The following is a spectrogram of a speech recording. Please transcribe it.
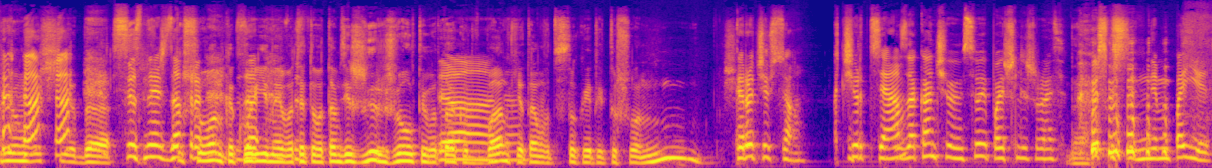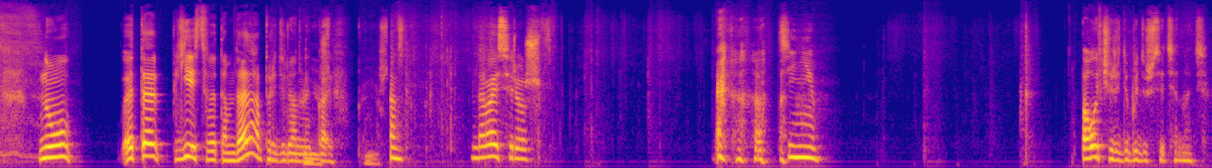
Прям вообще, да. Все, знаешь, завтра... Тушенка куриная, вот это вот там, где жир желтый, вот так вот в банке, там вот столько этой тушен. Короче, все. К чертям. Заканчиваем все и пошли жрать. Да, Пошли, не поесть. Ну, это есть в этом, да, определенный кайф. конечно. Давай, Сереж. Тяни. По очереди будешь все тянуть.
